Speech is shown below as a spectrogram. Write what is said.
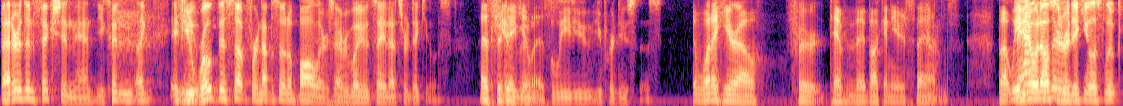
better than fiction, man. You couldn't like if you, You- wrote this up for an episode of Ballers, everybody would say that's ridiculous. That's I can't even ridiculous. believe you you produced this. And What a hero for Tampa Bay Buccaneers fans. But we But you know what else is ridiculous, Luke?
